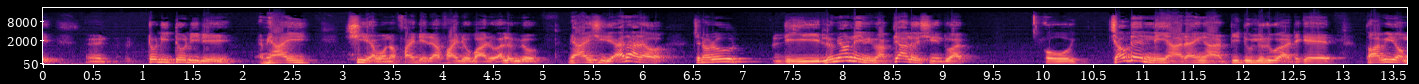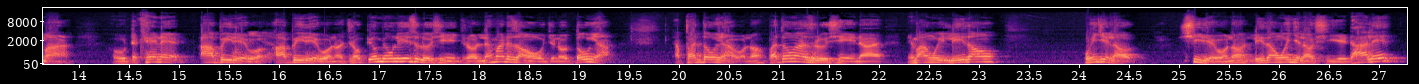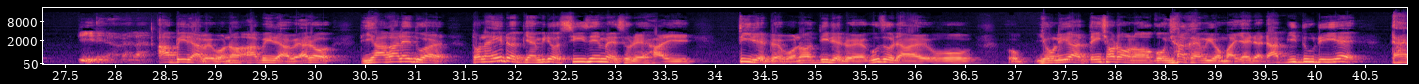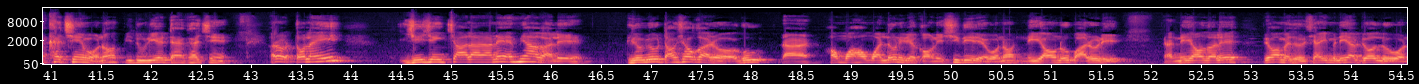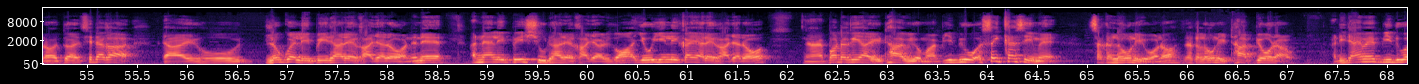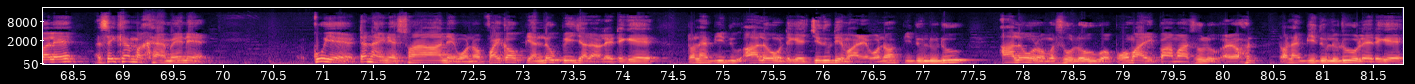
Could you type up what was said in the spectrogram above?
တိုတီတိုတီတွေအများကြီးရှိရပါတော့ fight data fight တို့ဘာလို့အဲ့လိုမျိုးအများကြီးရှိတယ်အဲ့ဒါတော့ကျွန်တော်တို့ဒီလွမြောက်နေပြီမှာပြလို့ရှိရင် तू ကဟို ရောက်တဲ့နေရာတိုင်းကပြည်သူလူထုကတကယ်သွားပြီးတော့မှဟိုတခဲနဲ့အားပေးတယ်ပေါ့အားပေးတယ်ပေါ့နော်ကျွန်တော်ပြုံးပြုံးလေးဆိုလို့ရှိရင်ကျွန်တော်လက်မှတ်တစ်စောင်ကိုကျွန်တော်300ဒါဘတ်300ပေါ့နော်ဘတ်300ဆိုလို့ရှိရင်ဒါမြန်မာငွေ4000ဝန်းကျင်လောက်ရှိတယ်ပေါ့နော်4000ဝန်းကျင်လောက်ရှိတယ်ဒါလည်းပြည်နေတာပဲလားအားပေးတာပဲပေါ့နော်အားပေးတာပဲအဲ့တော့ဒီဟာကလည်း तू ကတော်လိုင်းရေးအတွက်ပြန်ပြီးတော့စီးစင်းမယ်ဆိုတဲ့ဟာတွေတိတဲ့အတွက်ပေါ့နော်တိတဲ့အတွက်အခုဆိုတာဟိုဟိုယုံလေးက3600လောက်အကုန်ချခံပြီးတော့မှရိုက်တာဒါပြည်သူတွေရဲ့ ဒဏ်ခတ်ခြင်းပေါ့နော်ပြည်သူတွေရဲ့ဒဏ်ခတ်ခြင်းအဲ့တော့တော်လိုင်းရေးရေချင်းကြာလာတာနဲ့အမျှကလည်းဒီလိုမျိုးတောက်လျှောက်ကတော့အခုဒါဟောင်းမွားဟောင်းမွားလုံနေတဲ့ကောင်တွေရှိသေးတယ်ပေါ့နော်နေအောင်တို့ဘာတို့တွေဒါနေအောင်ဆိုလည်းပြောရမယ်ဆိုဆရာကြီးမနေ့ကပြောလို့ပေါ့နော်သူကစစ်တပ်ကဒါဟိုလောက်ွက်လေးပေးထားတဲ့အခါကျတော့နည်းနည်းအနှံလေးပေးရှူထားတဲ့အခါကျတော့ဒီကောင်ကအယိုးရင်းလေးကိုက်ရတဲ့အခါကျတော့အဲပေါ်တကရတွေထပြီးတော့မှပြည်သူကိုအစိတ်ခတ်စေမဲ့စကလုံးတွေပေါ့နော်စကလုံးတွေထပြောတာပေါ့ဒီတိုင်းပဲပြည်သူကလည်းအစိတ်ခတ်မခံဘဲနဲ့ ကိုယ့်ရဲ့တက်နိုင်တဲ့စွမ်းအားနဲ့ပေါ့နော် voice out ပြန်လုပ်ပေးကြတာလေတကယ်ဒေါ်လာပြည်သူအားလုံးကိုတကယ်ကျေးဇူးတင်ပါတယ်ပေါ့နော်ပြည်သူလူထုအားလုံးကိုတော့မဆိုလို့ဘူးပေါ့ဘောမတွေပါမှာဆိုလို့အဲ့တော့ဒေါ်လာပြည်သူလူထုကိုလည်းတကယ်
